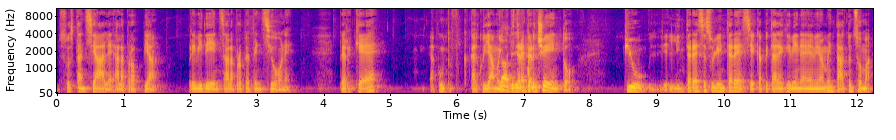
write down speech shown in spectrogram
sostanziale alla propria previdenza, alla propria pensione, perché appunto calcoliamo no, il 3% più l'interesse sugli interessi e il capitale che viene, viene, aumentato, insomma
